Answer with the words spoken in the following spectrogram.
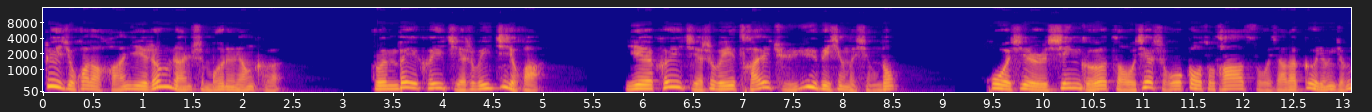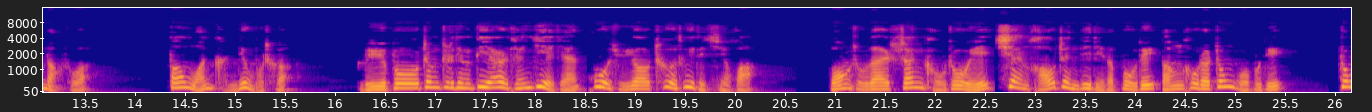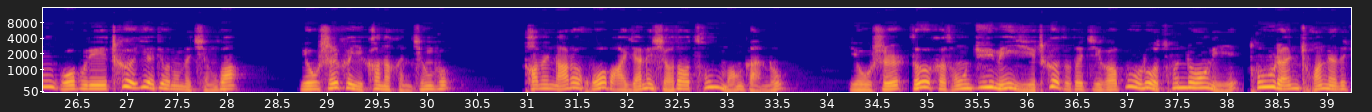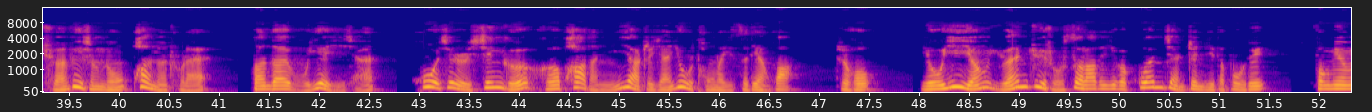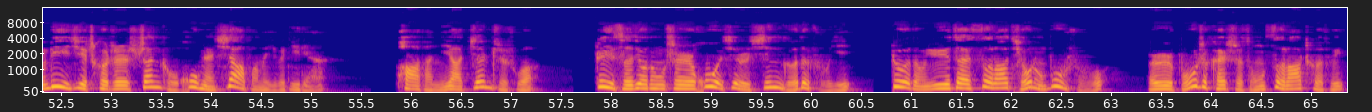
这句话的含义仍然是模棱两可。准备可以解释为计划。也可以解释为采取预备性的行动。霍希尔辛格早些时候告诉他所辖的各营营长说，当晚肯定不撤。吕布正制定第二天夜间或许要撤退的计划。防守在山口周围堑壕阵地里的部队等候着中国部队。中国部队彻夜调动的情况，有时可以看得很清楚。他们拿着火把，沿着小道匆忙赶路。有时则可从居民已撤走的几个部落村庄里突然传来的犬吠声中判断出来。但在午夜以前，霍希尔辛格和帕塔尼亚之间又通了一次电话。之后，有一营原据守色拉的一个关键阵地的部队，奉命立即撤至山口后面下方的一个地点。帕塔尼亚坚持说，这次调动是霍希尔辛格的主意，这等于在色拉调整部署。而不是开始从色拉撤退。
